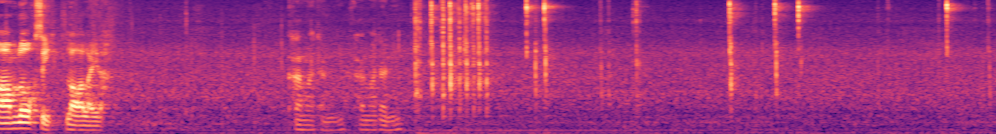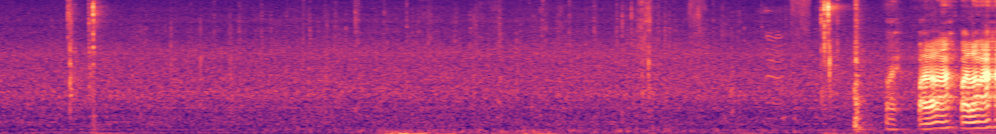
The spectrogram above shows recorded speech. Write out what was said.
ออมโลกสิ รออะไรล่ะข้ามมาทางนี้ข้ามมาทางนี้ แล้วนะ ไปแล้วนะ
